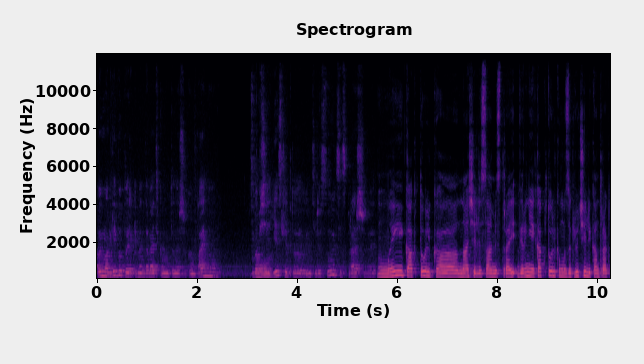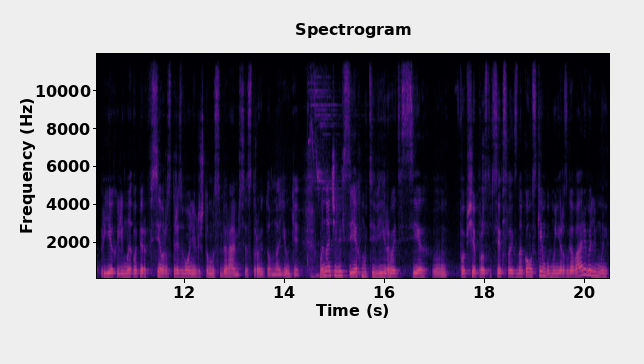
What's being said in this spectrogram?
Вы могли бы порекомендовать кому-то нашу компанию? Вообще, О. есть ли кто интересуется, спрашивает? Мы как только начали сами строить, вернее, как только мы заключили контракт, приехали, мы, во-первых, всем растрезвонили, что мы собираемся строить дом на юге. Мы начали всех мотивировать, всех, м, вообще просто всех своих знакомых, с кем бы мы ни разговаривали, мы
